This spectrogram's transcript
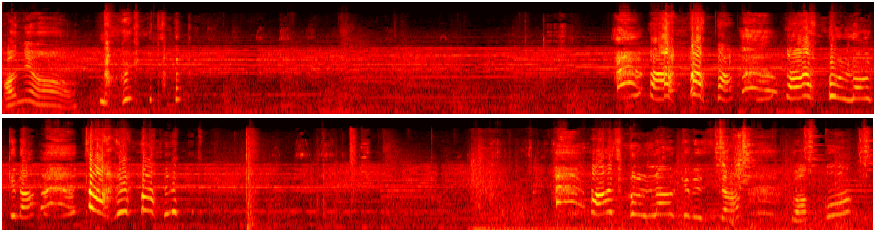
아니야 아, 졸라 웃기다. 다리 말리. 아, 졸라 웃기네, 진짜. 맞고.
